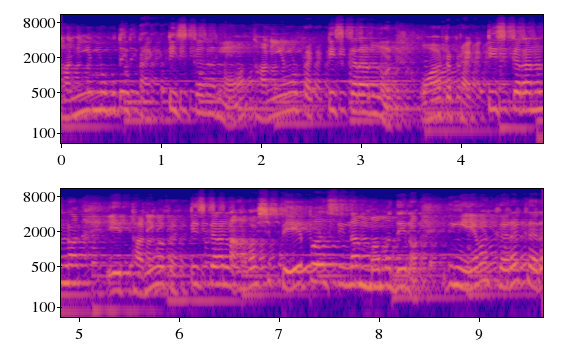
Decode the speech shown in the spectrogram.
තනියම පුතේ ප්‍රැක්ටිස් කරනවා. තනියම ප්‍රැක්ටිස් කරන්න ඕනේ. ඔයාට ප්‍රැක්ටිස් කරන්න ඒ තනියම ප්‍රැක්ටිස් කරන්න අවශ්‍ය පේපර්ස් ඉඳන් මම දෙනවා. ඉතින් ඒවා කර කර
